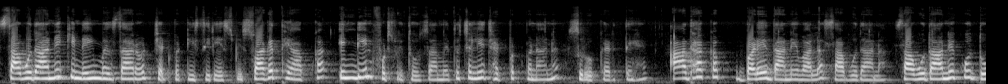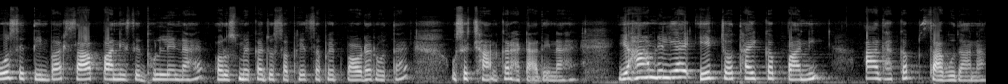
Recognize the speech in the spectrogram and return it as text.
साबुदाने की नई मज़ेदार और चटपटी सी रेसिपी। स्वागत है आपका इंडियन फूड्स विथ ओजा में। तो चलिए झटपट बनाना शुरू करते हैं। आधा कप बड़े दाने वाला साबुदाना। साबुदाने को दो से तीन बार साफ़ पानी से धुल लेना है और उसमें का जो सफ़ेद सफ़ेद पाउडर होता है, उसे छान कर हटा देना है। यहाँ हमने लिया है एक चौथाई कप पानी, आधा कप साबुदाना।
